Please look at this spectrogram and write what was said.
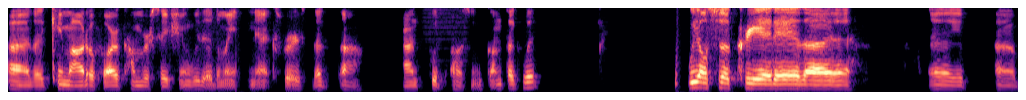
uh, that came out of our conversation with the domain experts that uh, and put us in contact with. We also created a, a, a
